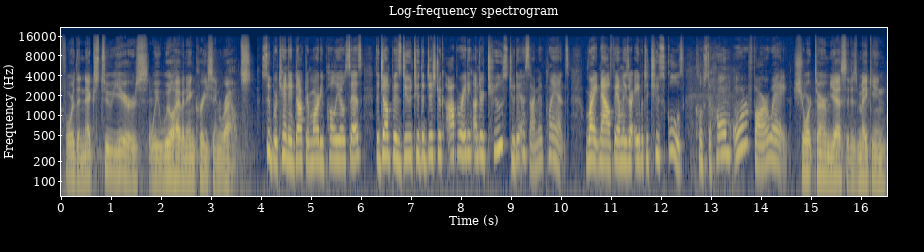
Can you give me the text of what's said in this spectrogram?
For the next two years, we will have an increase in routes. Superintendent Dr. Marty Pollio says the jump is due to the district operating under two student assignment plans. Right now, families are able to choose schools close to home or far away. Short term, yes, it is making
